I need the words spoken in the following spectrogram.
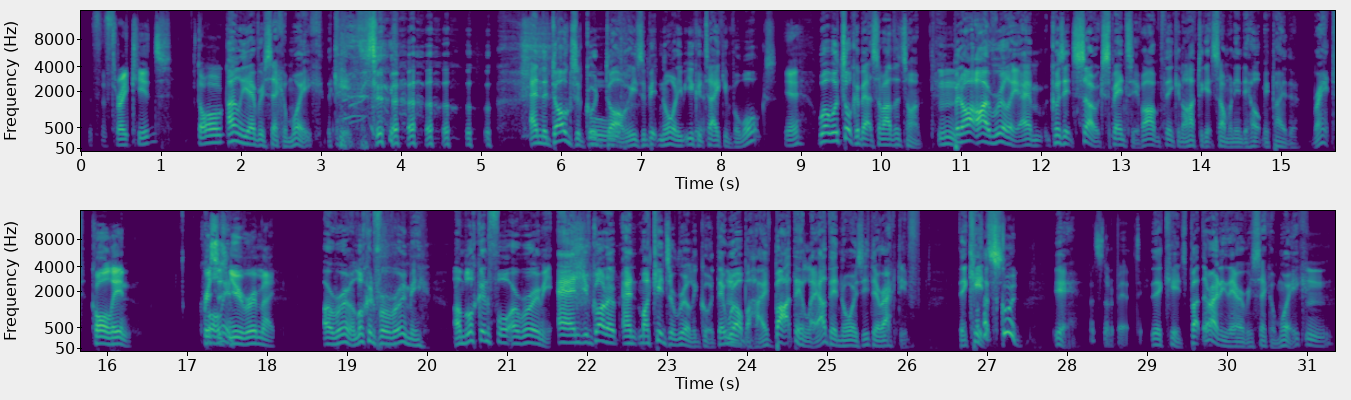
With the three kids, dog. Only every second week, the kids. and the dog's a good Ooh. dog. He's a bit naughty, but you can take him for walks. Yeah. Well, we'll talk about some other time. Mm. But I, I really am, because it's so expensive, I'm thinking I'll have to get someone in to help me pay the rent. Call in. Chris's Call in. new roommate. A room, looking for a roomie. I'm looking for a roomie. And you've got to, and my kids are really good. They're Mm. well behaved, but they're loud, they're noisy, they're active. They're kids. that's good. Yeah, That's not a bad thing. they're kids, but they're only there every second week. Mm.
